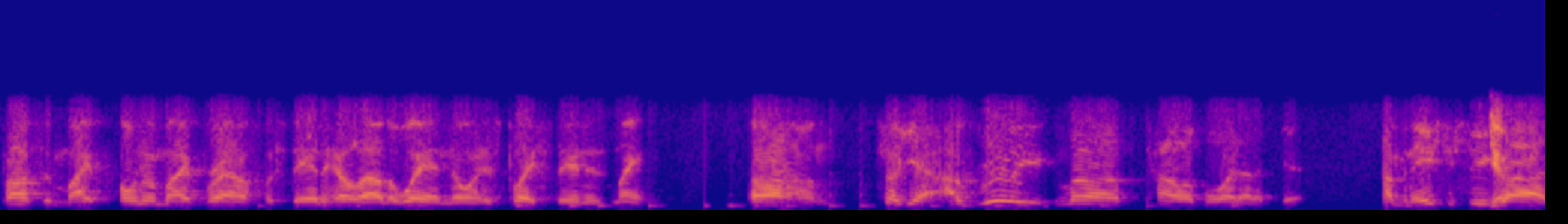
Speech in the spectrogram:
props to Mike owner Mike Brown for staying the hell out of the way and knowing his place, staying in his lane. Um, so yeah, I really love Tyler Boyd out of Pitt. I'm an ACC Yep. guy.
